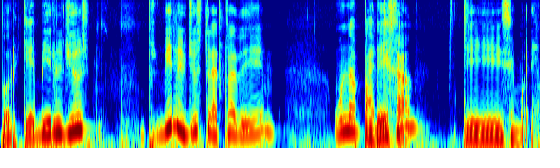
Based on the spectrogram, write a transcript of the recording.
¿Por qué Beetlejuice? Pues Beetlejuice trata de una pareja que se muere.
